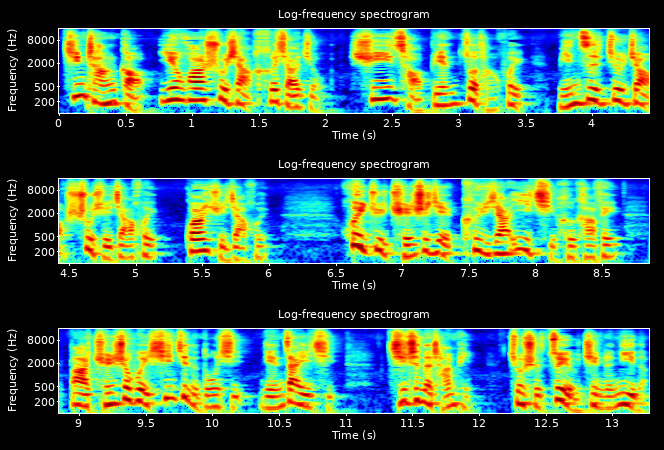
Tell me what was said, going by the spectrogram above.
经常搞烟花树下喝小酒、薰衣草边座谈会，名字就叫数学家会、光学家会，汇聚全世界科学家一起喝咖啡，把全社会先进的东西连在一起，集成的产品就是最有竞争力的。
